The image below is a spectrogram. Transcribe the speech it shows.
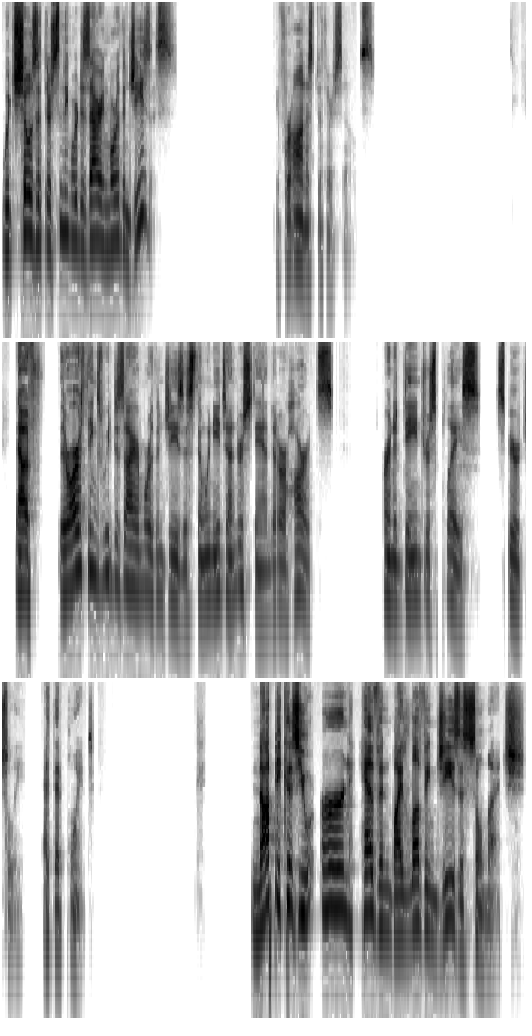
which shows that there's something we're desiring more than Jesus, if we're honest with ourselves. Now, if there are things we desire more than Jesus, then we need to understand that our hearts are in a dangerous place spiritually at that point. Not because you earn heaven by loving Jesus so much,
